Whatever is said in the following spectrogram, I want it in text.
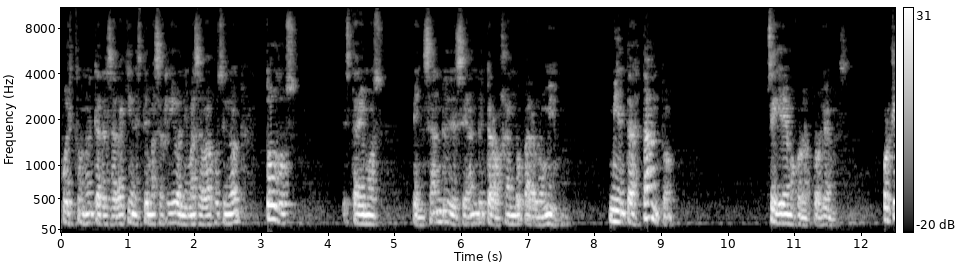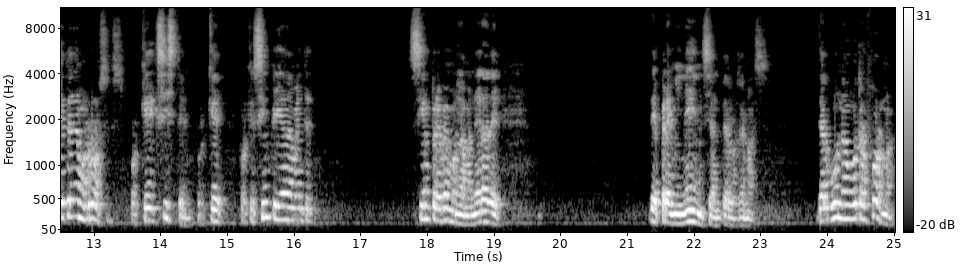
puestos, no interesará quién esté más arriba ni más abajo, sino todos estaremos pensando y deseando y trabajando para lo mismo. Mientras tanto, seguiremos con los problemas. ¿Por qué tenemos roces? ¿Por qué existen? ¿Por qué? Porque simple y llanamente siempre vemos la manera de, de preeminencia ante los demás. De alguna u otra forma.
